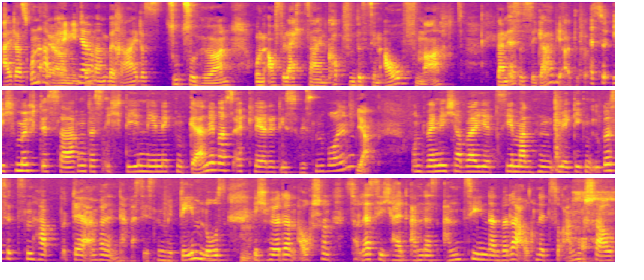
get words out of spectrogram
altersunabhängig, Ja. wenn man bereit ist zuzuhören und auch vielleicht seinen Kopf ein bisschen aufmacht, dann ist es egal, wie alt du bist. Also ich möchte sagen, dass ich denjenigen gerne was erkläre, die es wissen wollen. Ja. Und wenn ich aber jetzt jemanden mir gegenüber sitzen habe, der einfach, na was ist denn mit dem los? Ich höre dann auch schon, soll er sich halt anders anziehen, dann wird er auch nicht so angeschaut.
